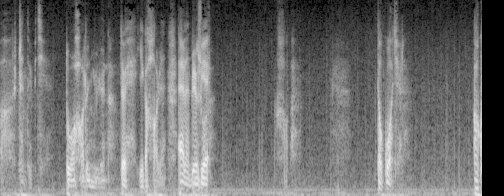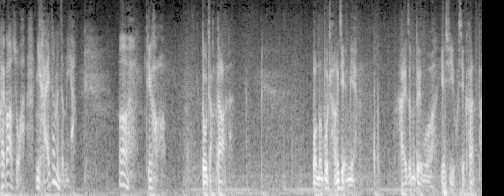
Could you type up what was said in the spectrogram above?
啊，真对不起。多好的女人呢！对，一个好人。艾伦，别说了。好吧，都过去了。啊，快告诉我，你孩子们怎么样？啊，挺好，都长大了。我们不常见面。孩子们对我也许有些看法，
